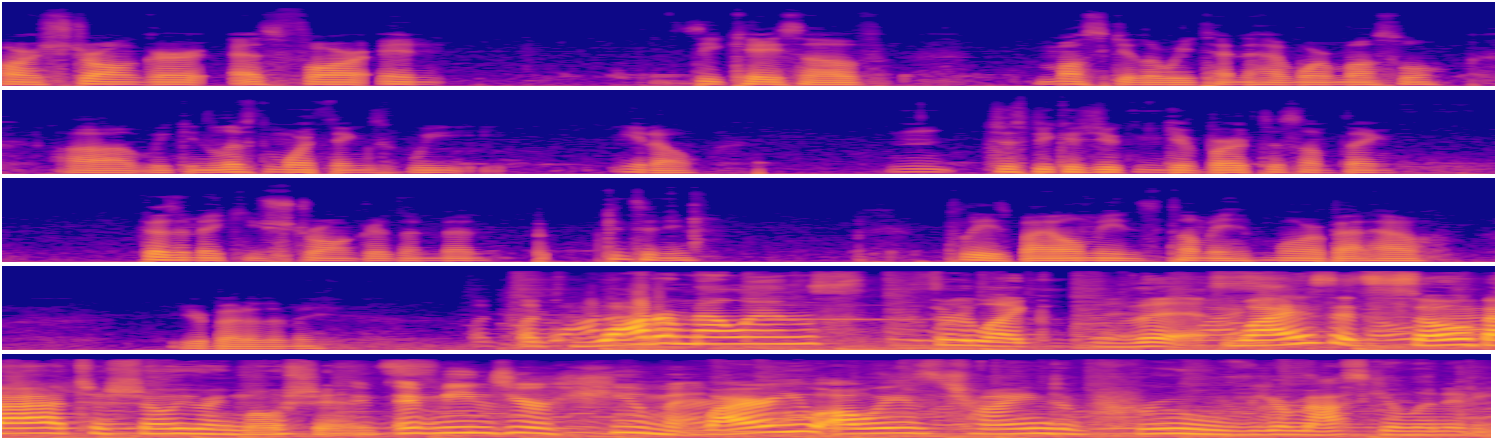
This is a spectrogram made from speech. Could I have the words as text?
are stronger as far in the case of muscular. We tend to have more muscle. Uh, we can lift more things. We, you know, just because you can give birth to something doesn't make you stronger than men. But continue. Please, by all means, tell me more about how you're better than me. Like watermelons through like this. Why is it so bad to show your emotions? It means you're human. Why are you always trying to prove your masculinity?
